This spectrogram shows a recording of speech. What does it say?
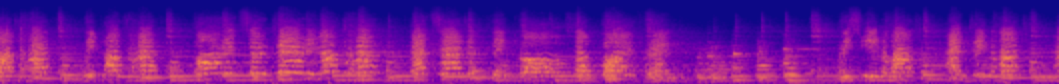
not to have, we'd to have, for it's so dreary not to have that certain thing called boyfriend. We scheme about and dream about.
